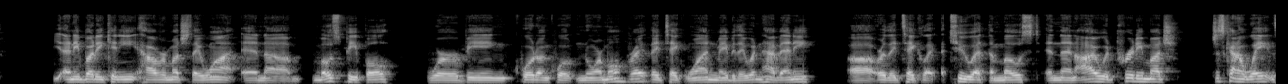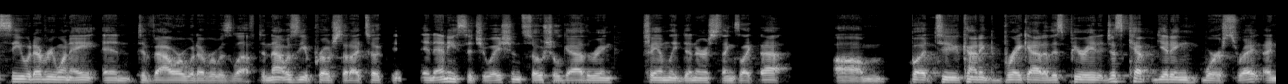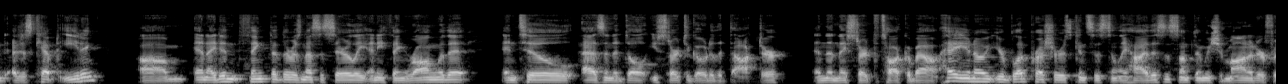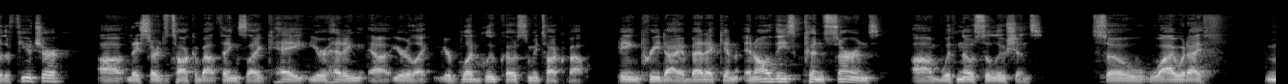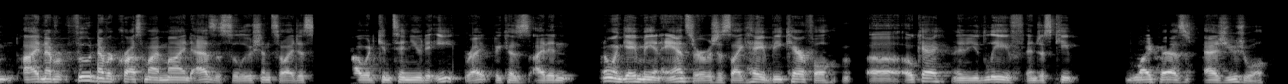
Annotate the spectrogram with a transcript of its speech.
Anybody can eat however much they want, and um, most people were being quote unquote normal, right? They'd take one, maybe they wouldn't have any, uh, or they'd take like two at the most, and then I would pretty much just kind of wait and see what everyone ate and devour whatever was left. And that was the approach that I took in, in any situation, social gathering, family dinners, things like that. Um, but to kind of break out of this period, it just kept getting worse, right? And I just kept eating. Um, and I didn't think that there was necessarily anything wrong with it until as an adult, you start to go to the doctor and then they start to talk about, hey, you know, your blood pressure is consistently high. This is something we should monitor for the future. Uh, they start to talk about things like, hey, you're heading, uh, you're like your blood glucose, and we talk about being pre-diabetic and and all these concerns um, with no solutions. So why would I? Th- I never food never crossed my mind as a solution. So I just I would continue to eat right because I didn't. No one gave me an answer. It was just like, hey, be careful. Uh, okay, and you'd leave and just keep life as as usual.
